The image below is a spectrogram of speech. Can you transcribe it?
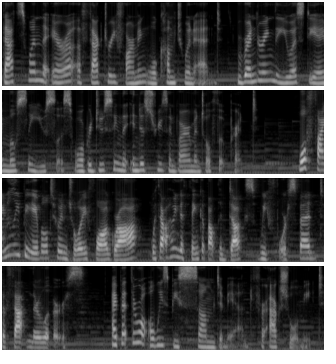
That's when the era of factory farming will come to an end, rendering the USDA mostly useless while reducing the industry's environmental footprint. We'll finally be able to enjoy foie gras without having to think about the ducks we force fed to fatten their livers. I bet there will always be some demand for actual meat,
